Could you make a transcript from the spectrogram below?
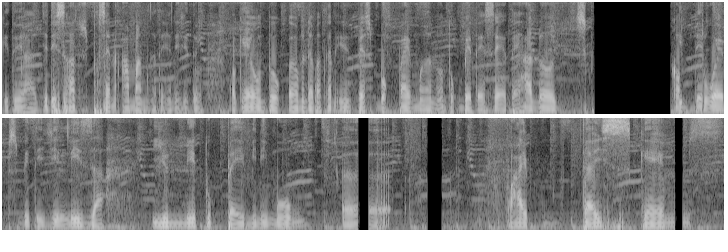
gitu ya. Jadi 100% aman katanya di situ. Oke okay, untuk uh, mendapatkan investbox payment untuk BTC TH Doge Webs BTG Liza you need to pay minimum uh, five dice games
